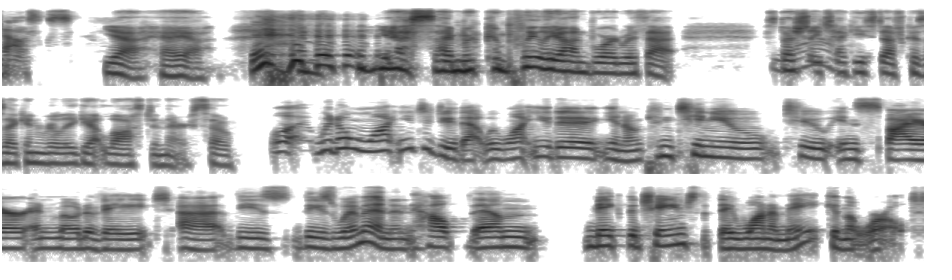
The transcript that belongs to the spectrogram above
yeah, totally. tasks yeah yeah yeah yes i'm completely on board with that especially yeah. techie stuff because i can really get lost in there so well we don't want you to do that we want you to you know continue to inspire and motivate uh, these these women and help them make the change that they want to make in the world.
